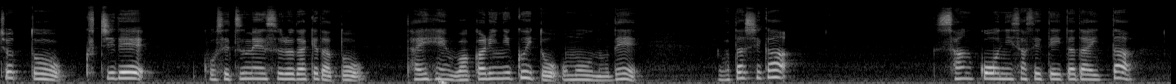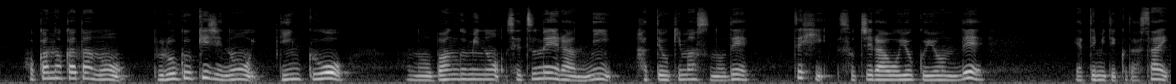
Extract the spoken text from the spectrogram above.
ちょっと口でこう説明するだけだと大変分かりにくいと思うので私が参考にさせていただいた他の方のブログ記事のリンクをあの番組の説明欄に貼っておきますので是非そちらをよく読んでやってみてください。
